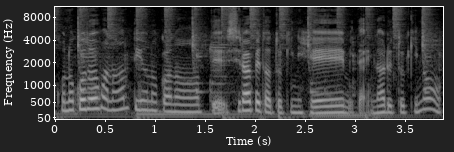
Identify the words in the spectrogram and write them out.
この言葉なんて言うのかなって調べた時にへえみたいになる時の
